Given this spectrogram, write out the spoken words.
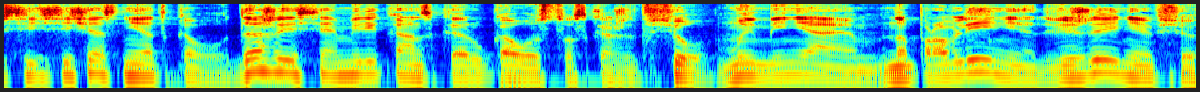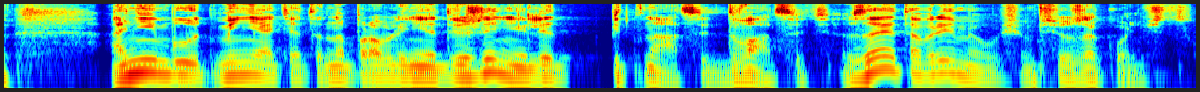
сейчас ни от кого. Даже если американское руководство скажет, все, мы меняем направление, движение, все, они будут менять это направление движения лет 15-20. За это время, в общем, все закончится.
